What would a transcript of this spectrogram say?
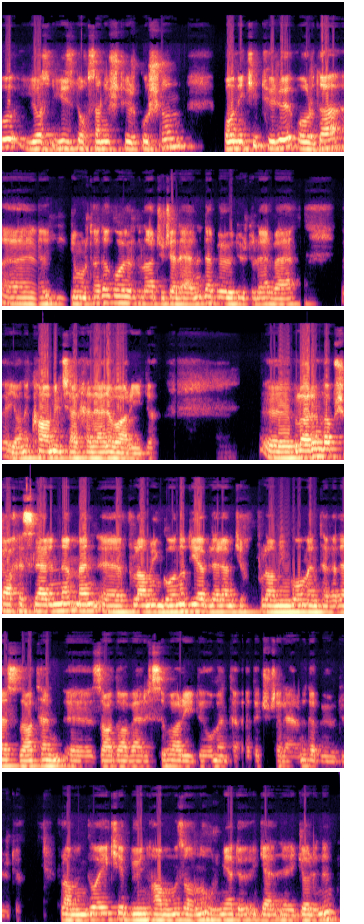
Bu 193 tür quşun 12 türü orada e, yumurtada qoyurdular, cücələrini də böyüdürdülər və, və yəni kamil çərxələri var idi. E, bunların lap şaxislərindən mən e, flamingonu deyə bilərəm ki, flamingo məntəqədə zaten e, zadavərisi var idi. O məntəqədə cücələrini də böyüdürdü. Flamingoya ki, bu gün hamımız onu Urmiya e, gölünün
